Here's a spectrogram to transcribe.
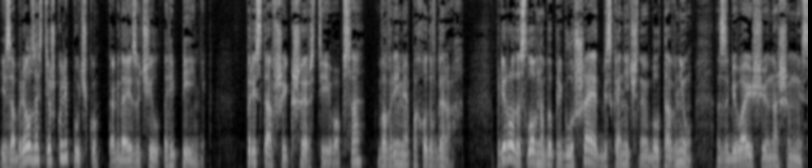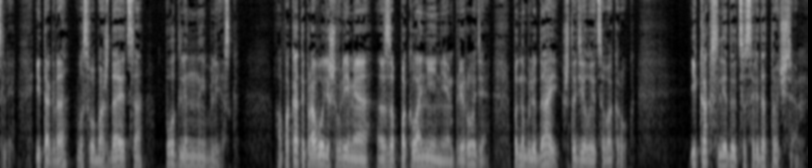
изобрел застежку-липучку, когда изучил репейник, приставший к шерсти его пса во время похода в горах. Природа словно бы приглушает бесконечную болтовню, забивающую наши мысли, и тогда высвобождается подлинный блеск. А пока ты проводишь время за поклонением природе, понаблюдай, что делается вокруг, и как следует сосредоточься —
